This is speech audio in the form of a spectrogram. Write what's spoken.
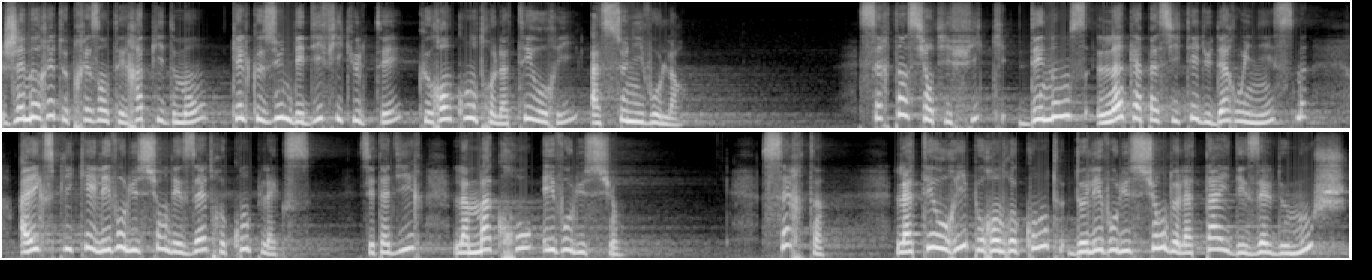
j'aimerais te présenter rapidement quelques-unes des difficultés que rencontre la théorie à ce niveau-là. Certains scientifiques dénoncent l'incapacité du darwinisme à expliquer l'évolution des êtres complexes, c'est-à-dire la macroévolution. Certes, la théorie peut rendre compte de l'évolution de la taille des ailes de mouche,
